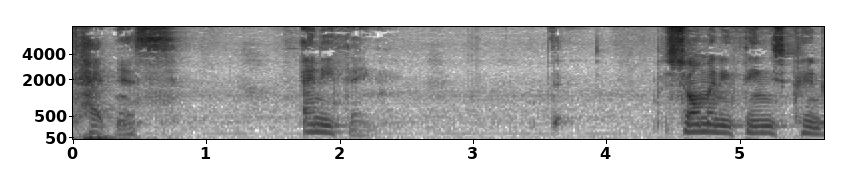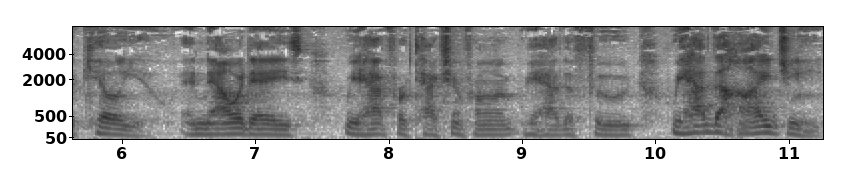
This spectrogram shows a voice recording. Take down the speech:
tetanus anything. So many things could kill you. And nowadays we have protection from them we have the food we have the hygiene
